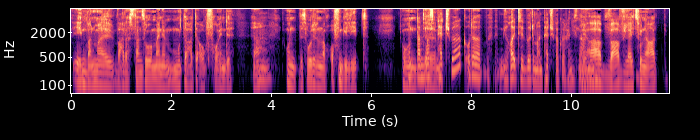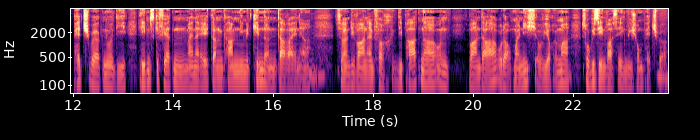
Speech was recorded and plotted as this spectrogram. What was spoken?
irgendwann mal war das dann so, meine Mutter hatte auch Freunde. Ja. Mhm. Und das wurde dann auch offen gelebt. Und, und dann war es ähm, Patchwork oder heute würde man Patchwork wahrscheinlich sagen. Ja, war vielleicht so eine Art Patchwork, nur die Lebensgefährten meiner Eltern kamen nie mit Kindern da rein, ja. Mhm. Sondern die waren einfach die Partner und waren da oder auch mal nicht, aber wie auch immer. So gesehen war es irgendwie schon Patchwork.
